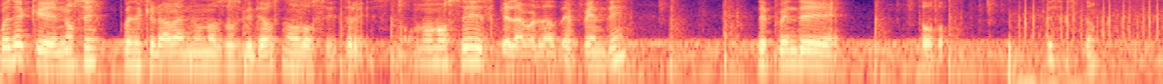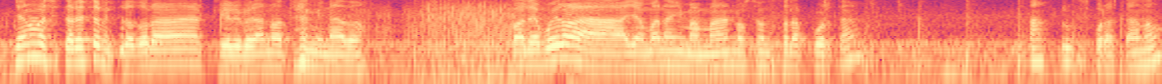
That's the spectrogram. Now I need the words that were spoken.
Puede que, no sé, puede que lo haga en unos dos videos, no lo sé, tres. No, no, no sé, es que la verdad depende. Depende todo. ¿Qué es esto? Ya no necesitaré esta ventiladora que el verano ha terminado. Vale, voy a llamar a mi mamá, no sé dónde está la puerta. Ah, creo que es por acá, ¿no?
